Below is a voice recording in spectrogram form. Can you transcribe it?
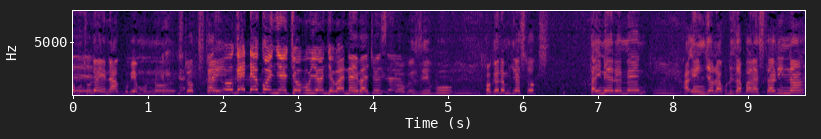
omutuli ayo nagubye muno stocks time. ogeddeko nnyo ekyobuyonjo bannaye bakyuse obuzibu. Ogenda mugira stocks talina eremen. Enjalo akuliza balance talina.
